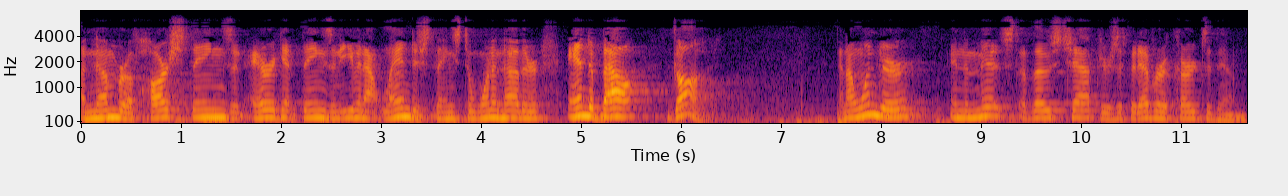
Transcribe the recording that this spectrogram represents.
a number of harsh things and arrogant things and even outlandish things to one another and about God. And I wonder, in the midst of those chapters, if it ever occurred to them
